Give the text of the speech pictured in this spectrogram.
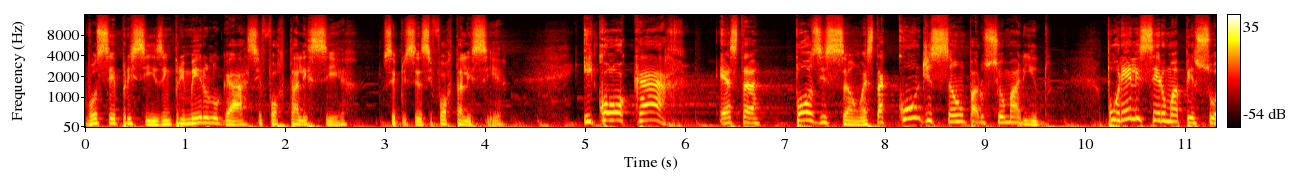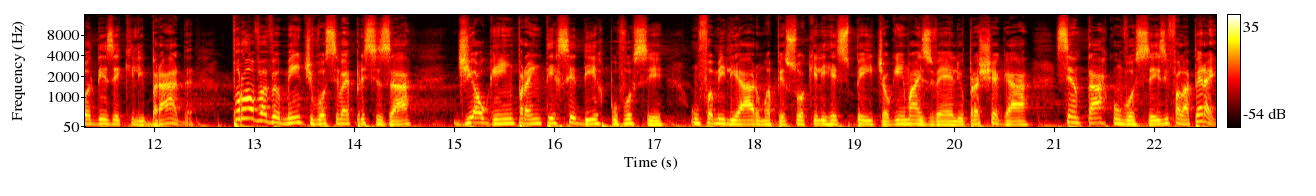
você precisa em primeiro lugar se fortalecer, você precisa se fortalecer e colocar esta posição, esta condição para o seu marido. Por ele ser uma pessoa desequilibrada, provavelmente você vai precisar de alguém para interceder por você, um familiar, uma pessoa que ele respeite, alguém mais velho, para chegar, sentar com vocês e falar: peraí,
